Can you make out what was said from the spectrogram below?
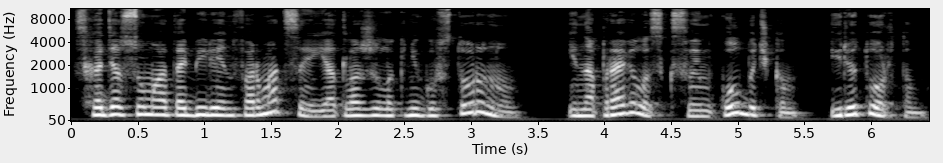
Сходя с ума от обилия информации, я отложила книгу в сторону и направилась к своим колбочкам и ретортам.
